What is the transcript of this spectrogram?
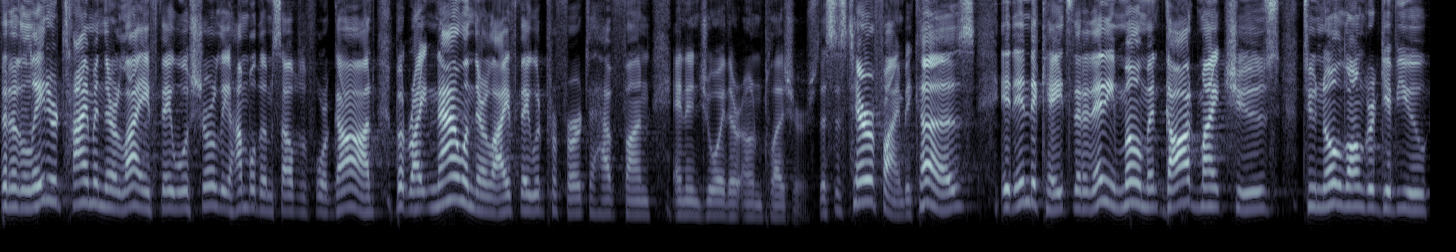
that at a later time in their life they will surely humble themselves before God, but right now in their life they would prefer to have fun and enjoy their own pleasures. This is terrifying because it indicates that at any moment God might choose to no longer give you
